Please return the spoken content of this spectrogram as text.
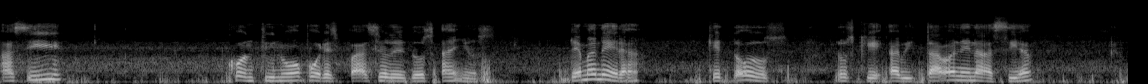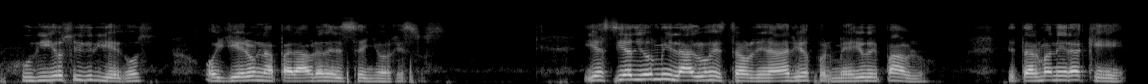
Así continuó por espacio de dos años de manera que todos los que habitaban en Asia, judíos y griegos, oyeron la palabra del Señor Jesús. Y hacía Dios milagros extraordinarios por medio de Pablo, de tal manera que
